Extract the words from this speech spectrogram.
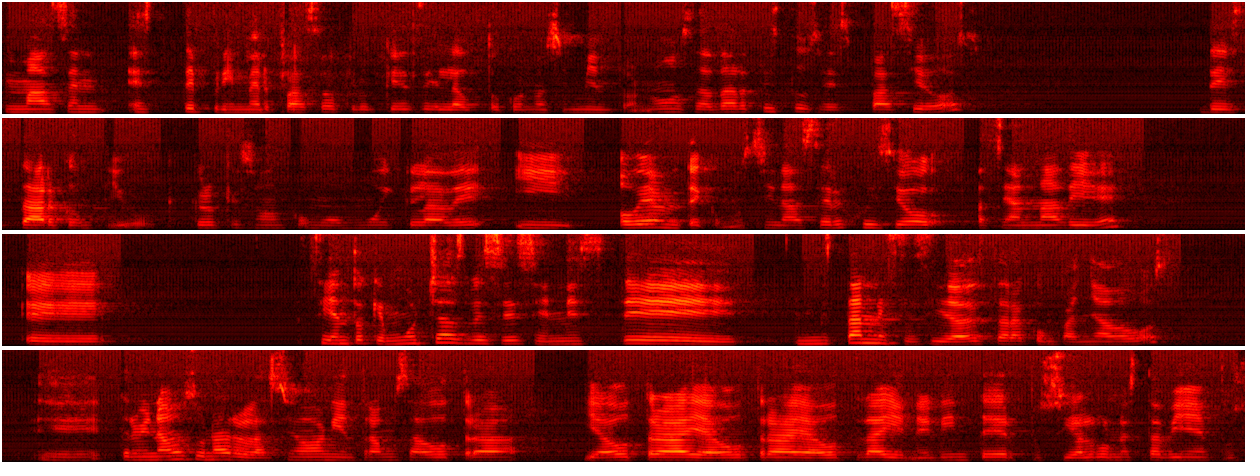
más en este primer paso creo que es el autoconocimiento, ¿no? O sea, darte estos espacios de estar contigo, que creo que son como muy clave y obviamente como sin hacer juicio hacia nadie, eh, siento que muchas veces en, este, en esta necesidad de estar acompañados, eh, terminamos una relación y entramos a otra y a otra y a otra y a otra y en el inter, pues si algo no está bien, pues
